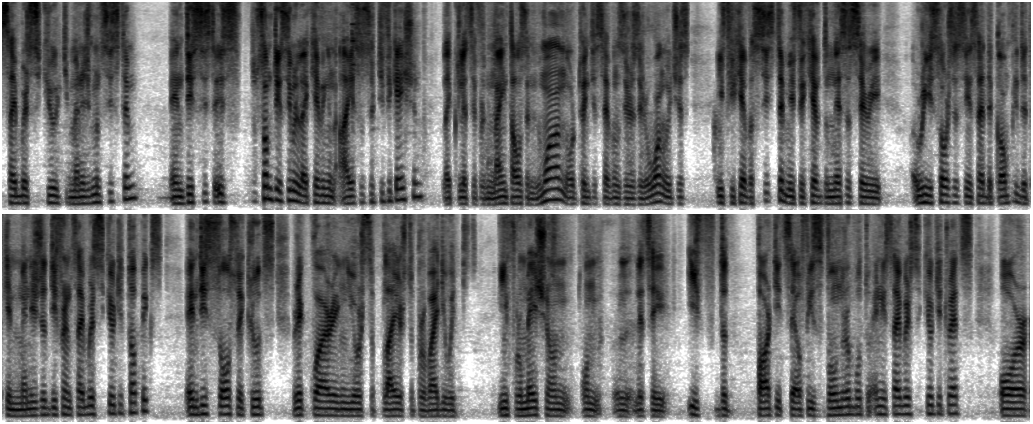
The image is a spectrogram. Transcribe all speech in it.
cybersecurity management system, and this is something similar like having an ISO certification, like let's say for 9001 or 27001, which is if you have a system, if you have the necessary resources inside the company that can manage the different cybersecurity topics. And this also includes requiring your suppliers to provide you with information on, on let's say, if the part itself is vulnerable to any cybersecurity threats or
